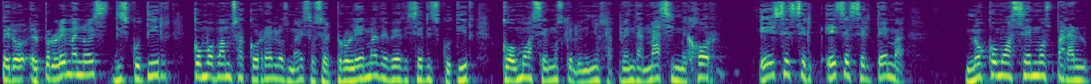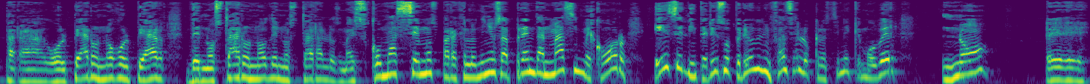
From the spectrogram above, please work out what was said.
Pero el problema no es discutir cómo vamos a correr los maestros el problema debe de ser discutir cómo hacemos que los niños aprendan más y mejor. Ese es el, ese es el tema no cómo hacemos para, para golpear o no golpear, denostar o no denostar a los maestros. ¿Cómo hacemos para que los niños aprendan más y mejor? Es el interés superior de la infancia lo que nos tiene que mover, no eh,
